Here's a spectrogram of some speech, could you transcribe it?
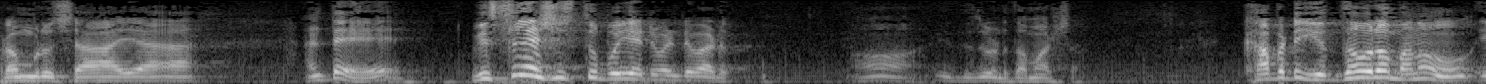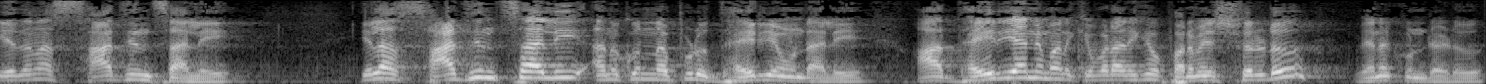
ప్రమృషాయ అంటే విశ్లేషిస్తూ పోయేటువంటి వాడు. ఇది చూడు తమాషా. కాబట్టి యుద్ధంలో మనం ఏదైనా సాధించాలి ఇలా సాధించాలి అనుకున్నప్పుడు ధైర్యం ఉండాలి. ఆ ధైర్యాన్ని మనకి ఇవ్వడానికి పరమేశ్వరుడు వెనకుండాడు.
